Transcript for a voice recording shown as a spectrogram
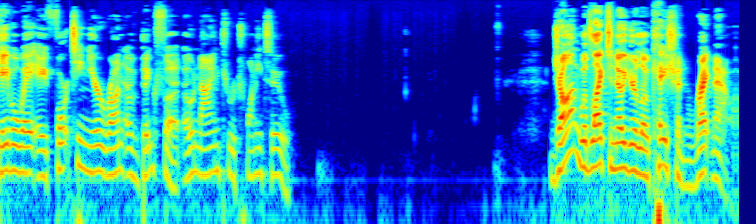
gave away a 14 year run of Bigfoot, 09 through 22. John would like to know your location right now.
